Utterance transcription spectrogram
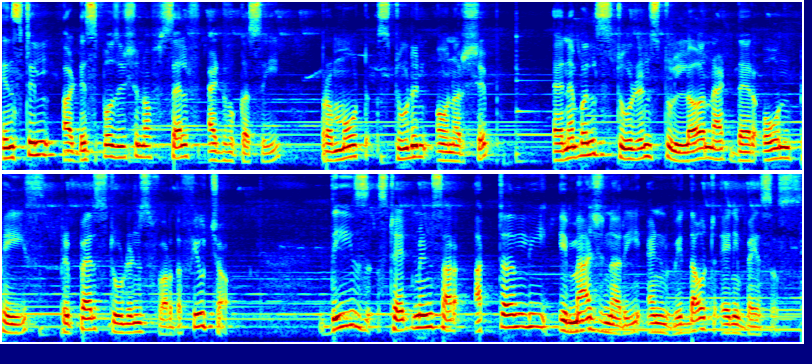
instill a disposition of self advocacy promote student ownership, enable students to learn at their own pace, prepare students for the future. These statements are utterly imaginary and without any basis.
